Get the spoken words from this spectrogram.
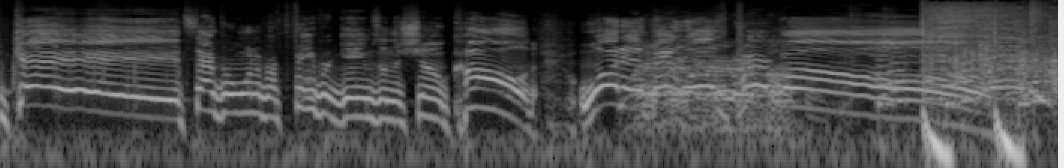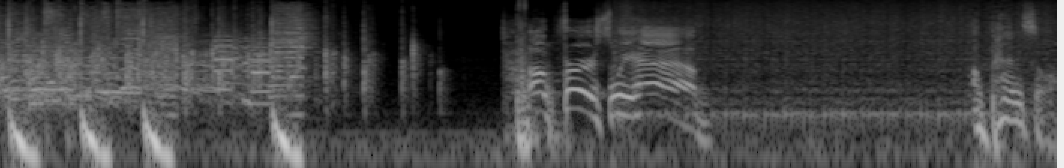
Okay, it's time for one of our favorite games on the show called What If It Was Purple? Up first, we have a pencil.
